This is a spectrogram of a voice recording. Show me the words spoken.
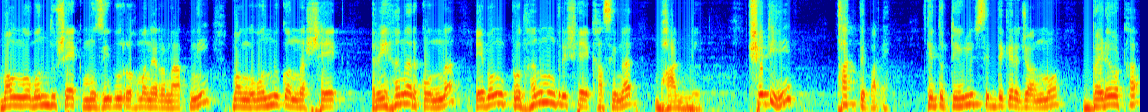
বঙ্গবন্ধু শেখ মুজিবুর রহমানের নাতনি, বঙ্গবন্ধু কন্যা শেখ রেহানার কন্যা এবং প্রধানমন্ত্রী শেখ হাসিনার ভাগ্নি। সেটি থাকতে পারে। কিন্তু টিউলিপ সিদ্দিকের জন্ম বেড়ে ওঠা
